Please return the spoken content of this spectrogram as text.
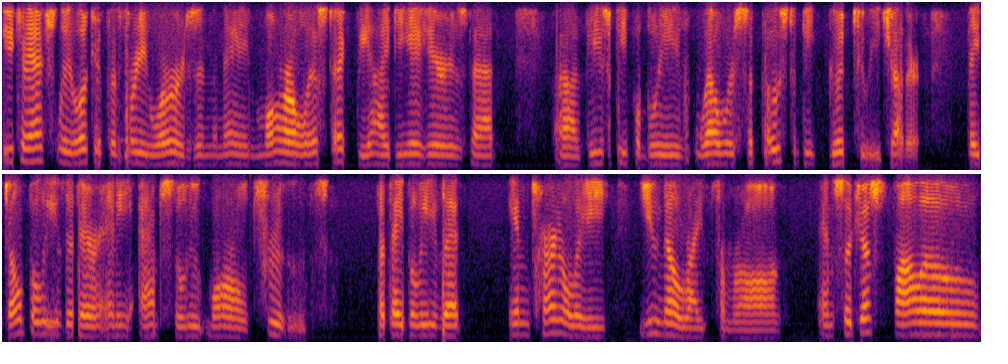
You can actually look at the three words in the name moralistic. The idea here is that uh, these people believe, well, we're supposed to be good to each other. They don't believe that there are any absolute moral truths, but they believe that internally you know right from wrong. And so just follow,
